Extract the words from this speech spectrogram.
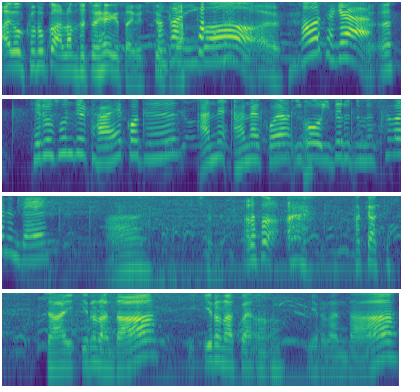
아, 이거 구독과 알람 설정 해야겠다. 이거 진짜 잠깐 웃기다. 이거. 어 자기야 에? 재료 손질 다 했거든 안 안 할 거야? 이거 이대로 두면 상하는데 아, 미쳤네. 알았어. 아, 할게, 할게. 자, 이- 일어난다. 이- 일어날 거야. 어, 어. 일어난다.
